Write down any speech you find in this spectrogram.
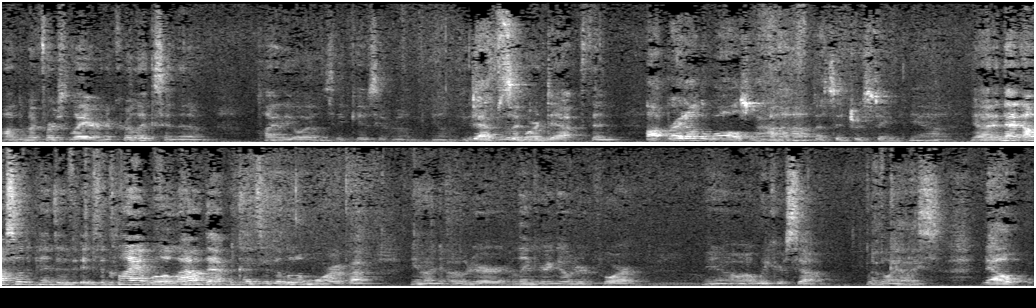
I'll do my first layer in acrylics and then apply the oils. It gives it you know, Depth a little and- more depth and Uh, right on the walls. Wow, Uh-huh. that's interesting. yeah, yeah. And that also depends if, if the client will allow that because there's a little more of a you know an odor, lingering odor for you know a week or so with Okay. oils. Now,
